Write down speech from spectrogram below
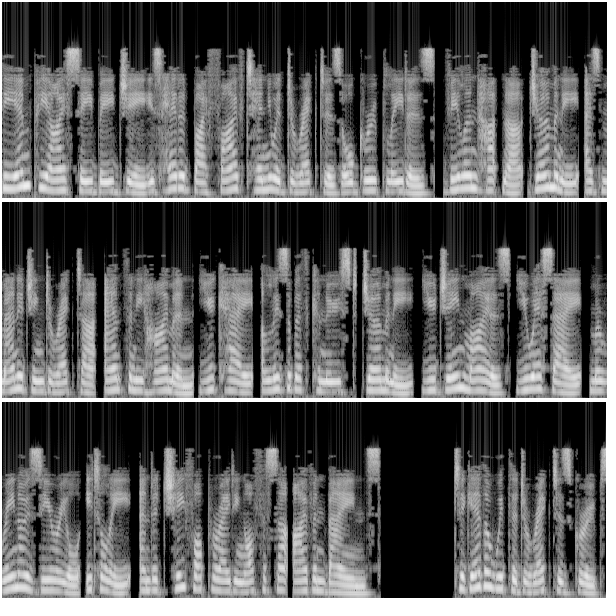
The MPICBG is headed by five tenured directors or group leaders, Wieland Hüttner Germany as Managing Director, Anthony Hyman UK, Elizabeth Knust Germany, Eugene Myers USA, Marino Zerial Italy, and a Chief Operating Officer Ivan Baines. Together with the directors groups,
